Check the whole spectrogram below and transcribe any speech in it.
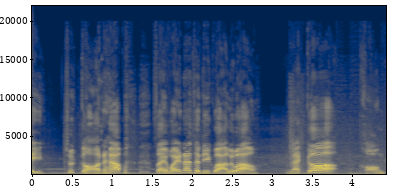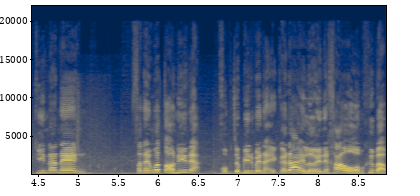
ยชุดก่อนนะครับ ใส่ไว้น่าจะดีกว่าหรือเปล่า และก็ของกินนั่นเอง แสดงว่าตอนนี้เนี่ย ผมจะบินไปไหนก็ได้เลยนะครับผมคือแบบ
